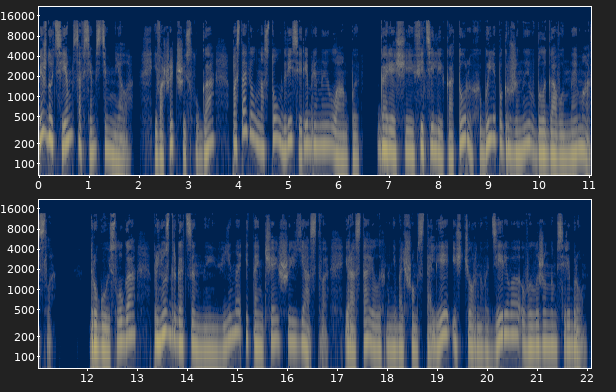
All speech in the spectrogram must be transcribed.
Между тем совсем стемнело, и вошедший слуга поставил на стол две серебряные лампы, горящие фитили которых были погружены в благовонное масло. Другой слуга принес драгоценные вина и тончайшие яства и расставил их на небольшом столе из черного дерева, выложенном серебром.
